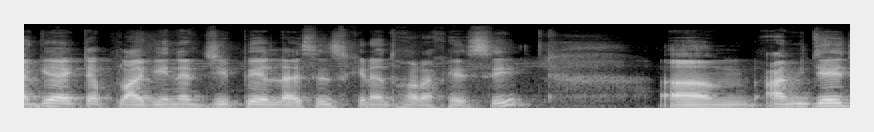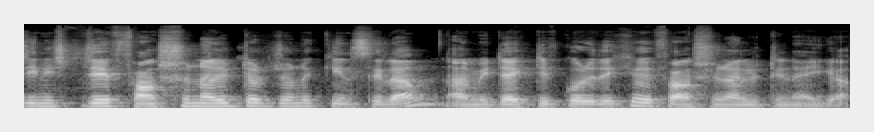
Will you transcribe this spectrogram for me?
আগে একটা প্লাগ ইনের জিপিএল লাইসেন্স কিনে ধরা খাইছি। আমি যে জিনিস, যে ফাংশনালিটির জন্য কিনছিলাম, আমি এটা অ্যাক্টিভ করে দেখি, ওই ফাংশনালিটি নাইগা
